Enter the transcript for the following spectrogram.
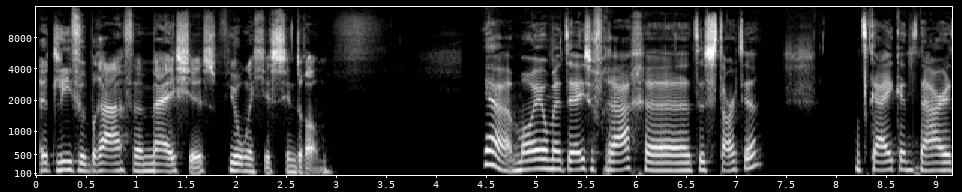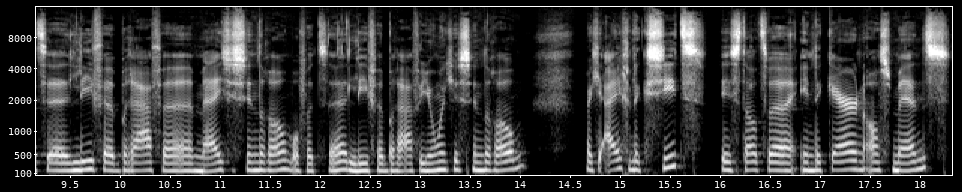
het lieve, brave meisjes- of jongetjes syndroom? Ja, mooi om met deze vraag uh, te starten. Want kijkend naar het uh, lieve, brave meisjesyndroom of het uh, lieve, brave jongetjesyndroom, wat je eigenlijk ziet, is dat we in de kern als mens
